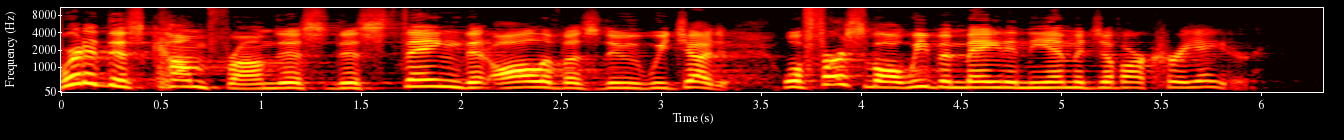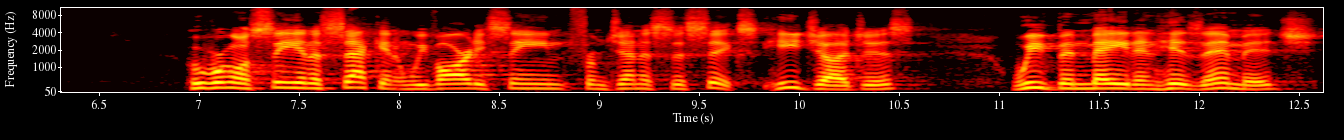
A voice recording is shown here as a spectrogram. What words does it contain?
Where did this come from? This, this thing that all of us do, we judge it. Well, first of all, we've been made in the image of our Creator, who we're going to see in a second, and we've already seen from Genesis 6. He judges. We've been made in His image,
